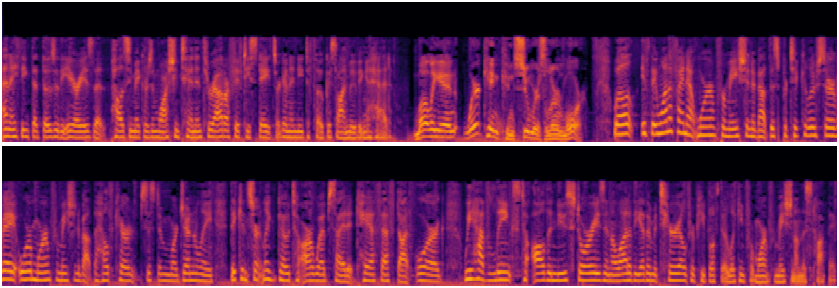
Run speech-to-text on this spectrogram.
And I think that those are the areas that policymakers in Washington and throughout our 50 states are going to need to focus on moving ahead. Mollyann, where can consumers learn more? Well, if they want to find out more information about this particular survey or more information about the healthcare system more generally, they can certainly go to our website at kff.org. We have links to all the news stories and a lot of the other material for people if they're looking for more information on this topic.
